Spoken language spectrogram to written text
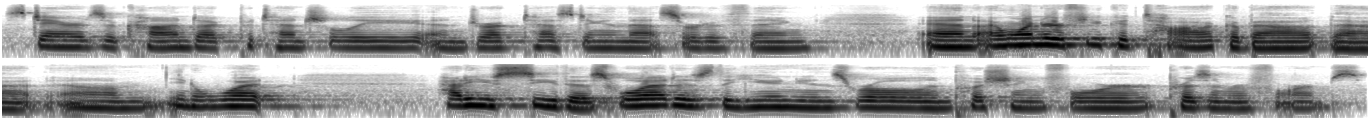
standards of conduct potentially and drug testing and that sort of thing. And I wonder if you could talk about that. Um, you know, what, how do you see this? What is the union's role in pushing for prison reforms?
